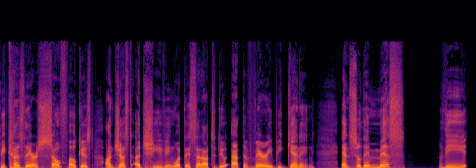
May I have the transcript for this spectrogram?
because they are so focused on just achieving what they set out to do at the very beginning. And so they miss the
